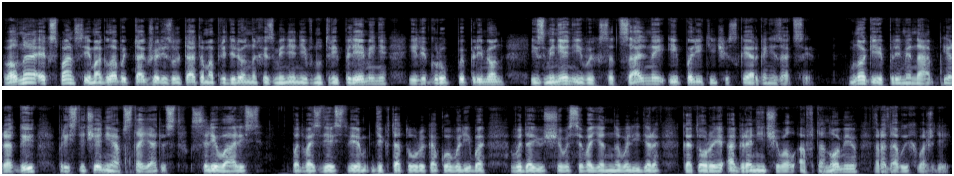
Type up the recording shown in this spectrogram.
Волна экспансии могла быть также результатом определенных изменений внутри племени или группы племен, изменений в их социальной и политической организации. Многие племена и роды при стечении обстоятельств сливались под воздействием диктатуры какого-либо выдающегося военного лидера, который ограничивал автономию родовых вождей.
